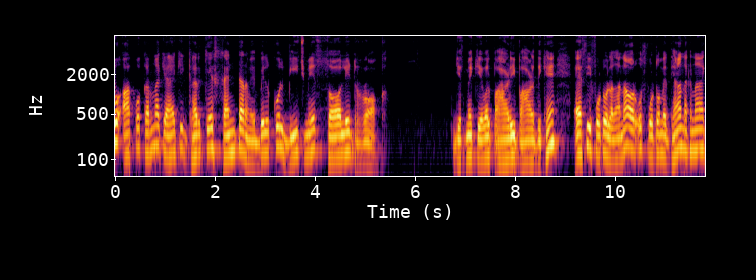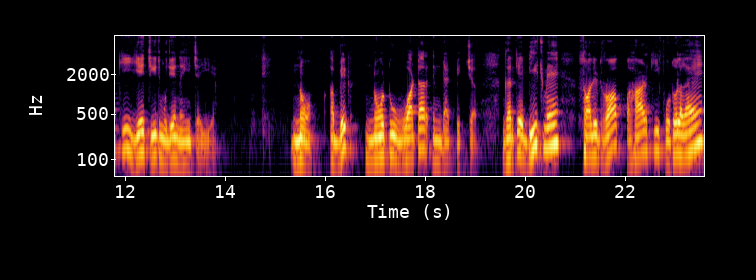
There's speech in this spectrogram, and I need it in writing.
तो आपको करना क्या है कि घर के सेंटर में, बिल्कुल बीच में सॉलिड रॉक, जिसमें केवल पहाड़ी पहाड़ दिखें, ऐसी फ़ोटो लगाना और उस फ़ोटो में ध्यान रखना कि ये चीज़ मुझे नहीं चाहिए। No a big no to water in that picture घर के बीच में सॉलिड रॉक पहाड़ की फ़ोटो लगाएँ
